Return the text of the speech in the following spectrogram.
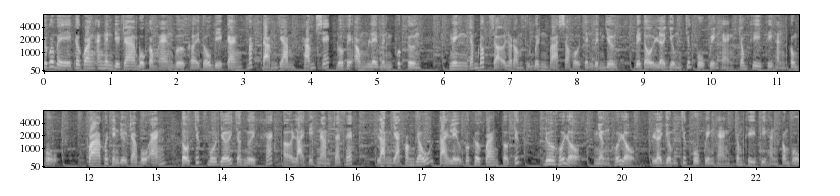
Thưa quý vị, cơ quan an ninh điều tra Bộ Công an vừa khởi tố bị can bắt tạm giam khám xét đối với ông Lê Minh Quốc Cường, nguyên giám đốc Sở Lao động Thương binh và Xã hội tỉnh Bình Dương về tội lợi dụng chức vụ quyền hạn trong khi thi hành công vụ. Qua quá trình điều tra vụ án, tổ chức môi giới cho người khác ở lại Việt Nam trái phép, làm giả con dấu, tài liệu của cơ quan tổ chức, đưa hối lộ, nhận hối lộ, lợi dụng chức vụ quyền hạn trong khi thi hành công vụ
